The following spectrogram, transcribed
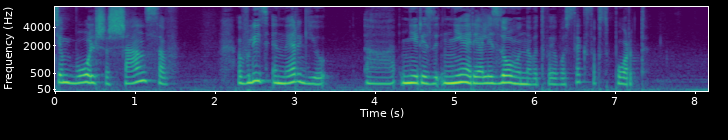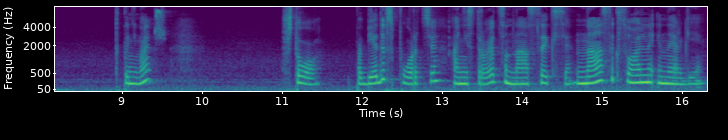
тем больше шансов влить энергию а, нереализованного твоего секса в спорт. Ты понимаешь? Что победы в спорте, они строятся на сексе, на сексуальной энергии.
